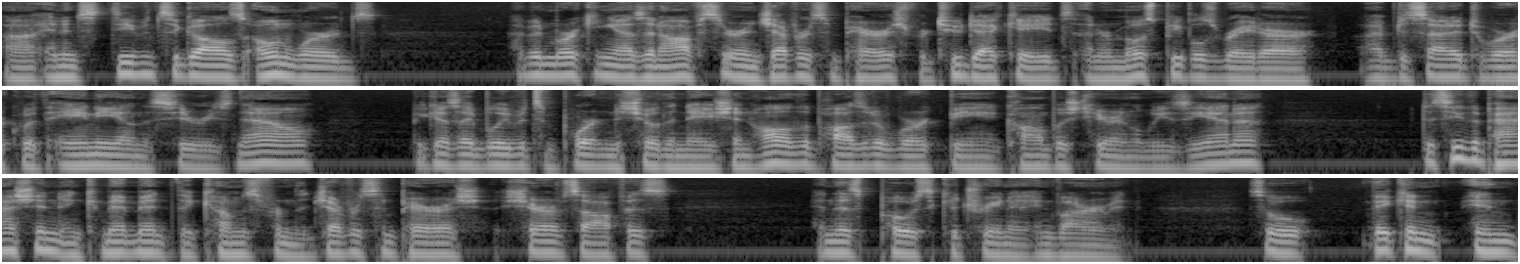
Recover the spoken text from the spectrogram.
Uh, and in Steven Seagal's own words, I've been working as an officer in Jefferson Parish for two decades under most people's radar. I've decided to work with A&E on the series now because I believe it's important to show the nation all of the positive work being accomplished here in Louisiana, to see the passion and commitment that comes from the Jefferson Parish Sheriff's Office in this post Katrina environment. So they can in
